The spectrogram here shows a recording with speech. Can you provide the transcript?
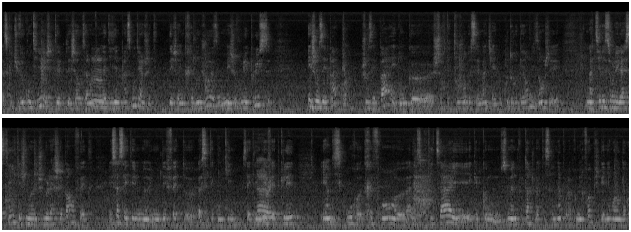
Est-ce que tu veux continuer J'étais déjà aux alentours de la dixième place mondiale, j'étais déjà une très bonne joueuse, mais je voulais plus. Et j'osais pas, quoi. J'osais pas, et donc euh, je sortais toujours de ces matchs avec beaucoup de regrets en me disant on m'a tiré sur l'élastique et je me, je me lâchais pas en fait. Et ça, ça a été une, une défaite, euh, bah, c'était contre Kim, ça a été une Ah oui. défaite clé et un discours euh, très franc euh, à la sortie de ça. Et, quelques semaines plus tard, je battais Serena pour la première fois, puis je gagnais Roland Garros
